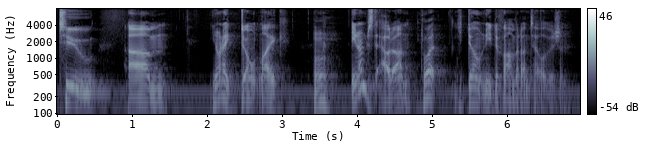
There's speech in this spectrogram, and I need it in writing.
Two, um, you know what I don't like? You know what I'm just out on? what? You don't need to vomit on television.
